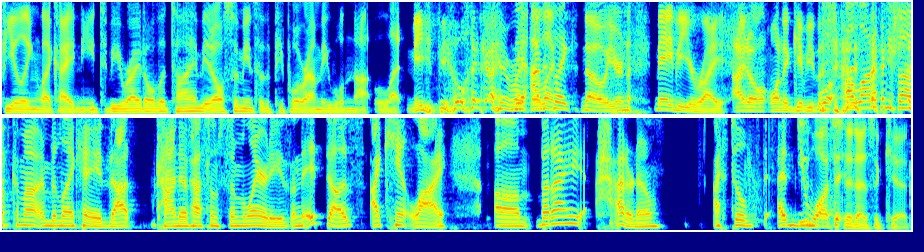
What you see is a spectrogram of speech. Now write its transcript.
feeling like I need to be right all the time. It also means that the people around me will not let me feel like I am right. Yeah, I'm just like- no, you're not. Maybe you're right. I don't want to give you the. Well, a lot of people have come out and been like, "Hey, that kind of has some similarities," and it does. I can't lie, um, but I, I don't know. I still I, You watched th- it as a kid.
